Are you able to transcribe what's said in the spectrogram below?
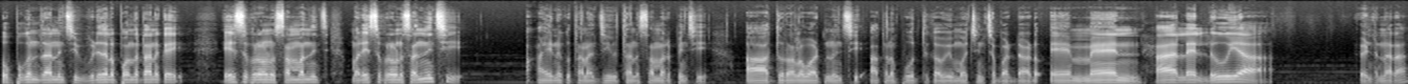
ఒప్పుకొని దాని నుంచి విడుదల పొందడానికై యేసుప్రభును సంబంధించి మరి యేసుప్రభును సంధించి ఆయనకు తన జీవితాన్ని సమర్పించి ఆ దురలవాటు నుంచి అతను పూర్తిగా విమోచించబడ్డాడు. ఏ మెన్ హాలే లూయా వింటున్నారా?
